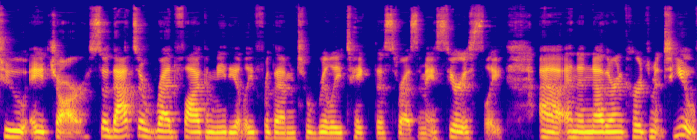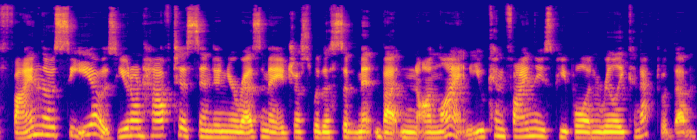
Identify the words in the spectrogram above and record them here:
to HR. So that's a red flag immediately for them to really take this resume seriously. Uh, and another encouragement to you: find those CEOs. You don't have to send in your resume just with a submit button online. You can find these people and really connect with them.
